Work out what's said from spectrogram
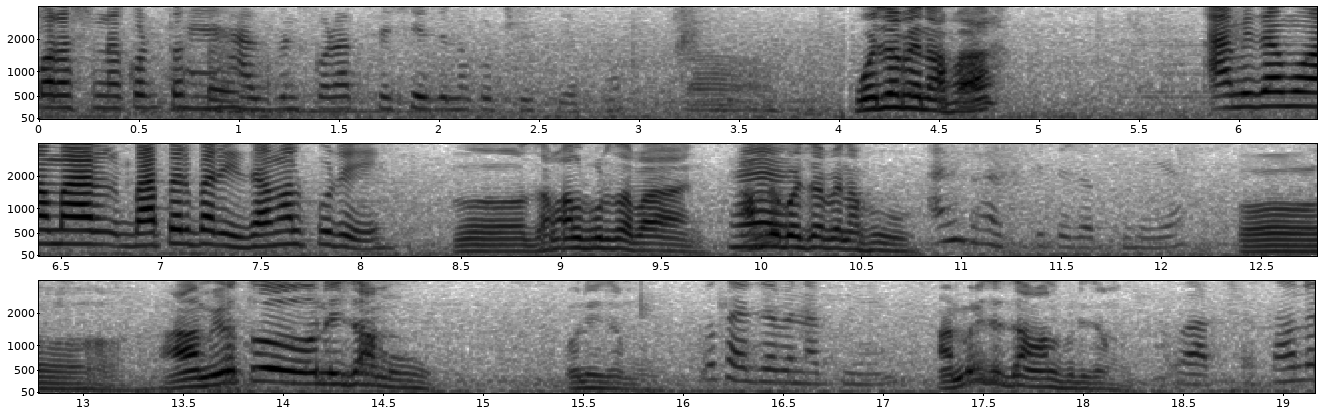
পড়াশোনা করতেছো? হ্যাঁ হাজবেন্ড করাচ্ছে সেই জন্য করতেছি আপু ও। কই যাবেন আপা? আমি যাব আমার বাপের বাড়ি জামালপুরে। ও জামালপুর যাবেন? হ্যাঁ। আপনি কই যাবেন আপু? আমি ভার্সিটিতে যাচ্ছি ভাইয়া। ও আমিও তো উনি যামু। উনি যামু। কোথায় যাবেন আপনি? আমি ওই যে জামালপুরে যাব। আচ্ছা তাহলে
